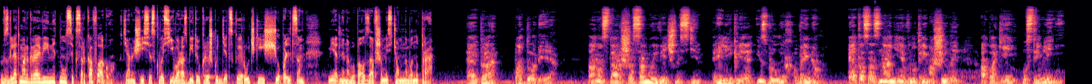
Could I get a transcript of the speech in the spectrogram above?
Взгляд Маргравии метнулся к саркофагу, тянущийся сквозь его разбитую крышку детской ручки и щупальцем, медленно выползавшим из темного нутра. Это подобие. Оно старше самой вечности, реликвия из былых времен. Это сознание внутри машины — апогей устремлений.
